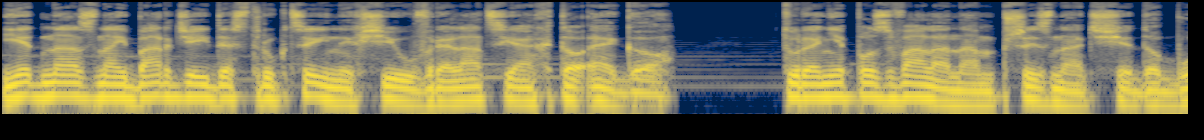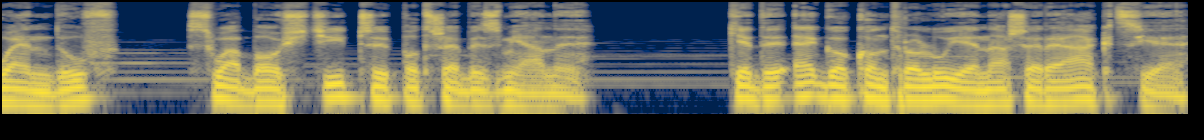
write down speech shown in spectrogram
Jedna z najbardziej destrukcyjnych sił w relacjach to ego, które nie pozwala nam przyznać się do błędów, słabości czy potrzeby zmiany. Kiedy ego kontroluje nasze reakcje,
